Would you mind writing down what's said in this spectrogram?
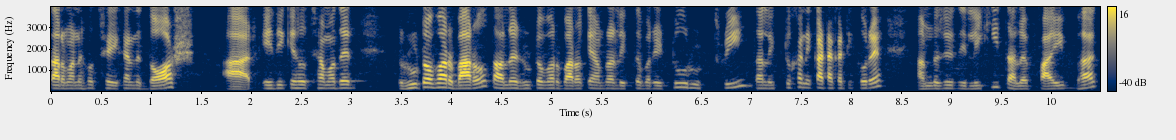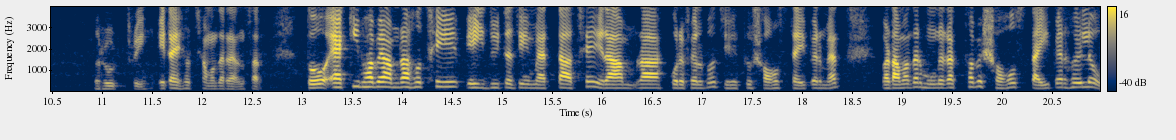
তার মানে হচ্ছে এখানে দশ, আর এদিকে হচ্ছে আমাদের রুট ওভার বারো, তাহলে রুট ওভার বারোকে আমরা লিখতে পারি টু রুট থ্রি তাহলে একটুখানি কাটাকাটি করে আমরা যদি লিখি, তাহলে ফাইভ ভাগ রুট থ্রি, এটাই হচ্ছে আমাদের অ্যান্সার। তো একইভাবে আমরা হচ্ছে এই দুইটা যে ম্যাথটা আছে, এরা আমরা করে ফেলব, যেহেতু সহজ টাইপের ম্যাথ। বাট আমাদের মনে রাখতে হবে, সহজ টাইপের হইলেও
